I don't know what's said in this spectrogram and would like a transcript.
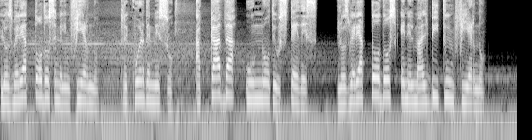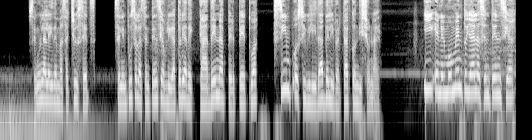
los veré a todos en el infierno. Recuerden eso, a cada uno de ustedes. Los veré a todos en el maldito infierno. Según la ley de Massachusetts, se le impuso la sentencia obligatoria de cadena perpetua sin posibilidad de libertad condicional. Y en el momento ya de la sentencia,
